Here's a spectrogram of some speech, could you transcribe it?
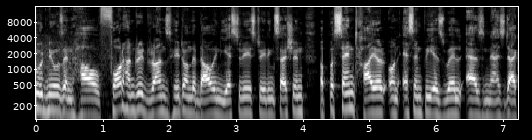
Good news and how 400 runs hit on the Dow in yesterday's trading session, a percent higher on S&P as well as Nasdaq.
